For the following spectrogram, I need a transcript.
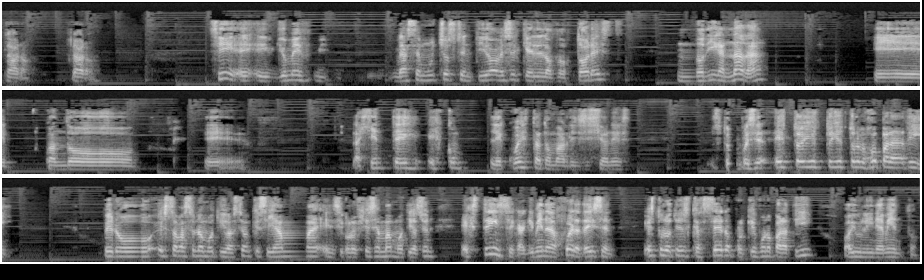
Claro, claro. Sí, eh, eh, yo me, me hace mucho sentido a veces que los doctores no digan nada cuando la gente es, le cuesta tomar decisiones tú puedes decir, esto y esto y esto es lo mejor para ti. Pero esa va a ser una motivación que se llama, en psicología se llama motivación extrínseca, que viene de afuera. Te dicen, esto lo tienes que hacer porque es bueno para ti o hay un lineamiento.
